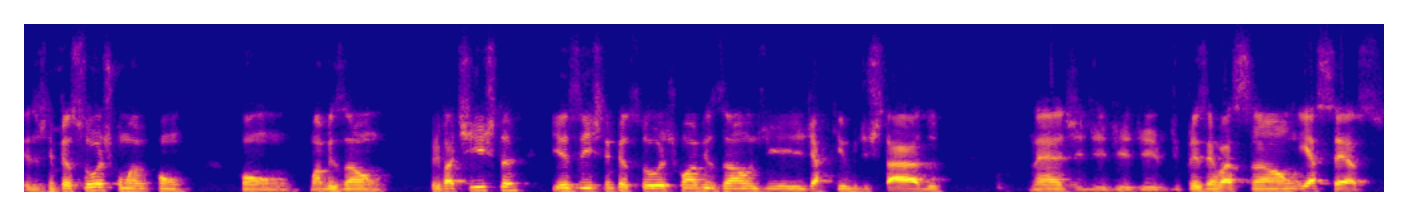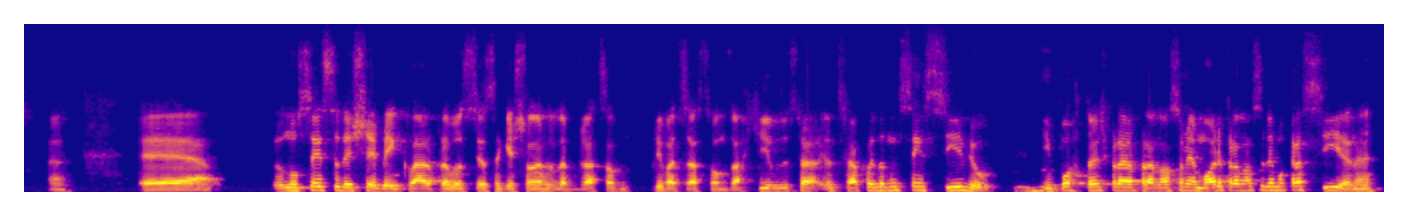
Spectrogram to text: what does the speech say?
Existem pessoas com uma, com, com uma visão privatista e existem pessoas com a visão de, de arquivo de Estado, né, de, de, de, de preservação e acesso. Né. É, eu não sei se eu deixei bem claro para você essa questão da privatização dos arquivos, isso é, isso é uma coisa muito sensível, uhum. importante para a nossa memória e para a nossa democracia, né?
